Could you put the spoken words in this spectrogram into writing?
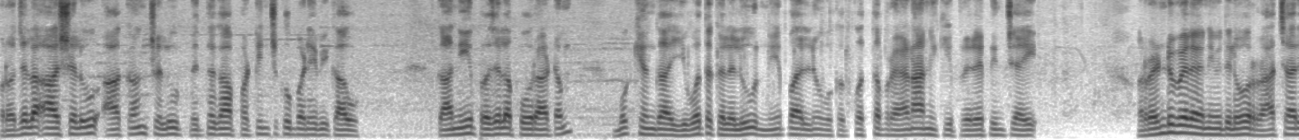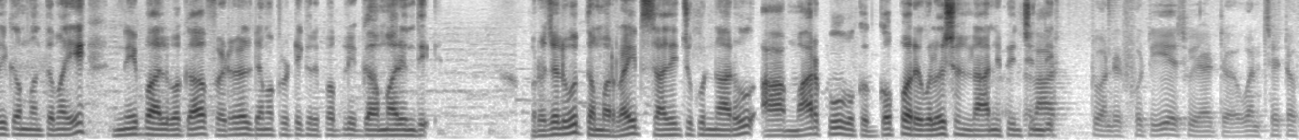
ప్రజల ఆశలు ఆకాంక్షలు పెద్దగా పట్టించుకోబడేవి కావు. కానీ ప్రజల పోరాటం ముఖ్యంగా యువత కళలు నేపాల్ను ఒక కొత్త ప్రయాణానికి ప్రేరేపించాయి. రెండు వేల ఎనిమిదిలో రాచారికం అంతమై నేపాల్ ఒక ఫెడరల్ డెమోక్రటిక్ రిపబ్లిక్గా మారింది. ప్రజలు తమ రైట్స్ సాధించుకున్నారు. ఆ మార్పు ఒక గొప్ప రెవల్యూషన్లా అనిపించింది. Last 240 years we had uh, one set of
